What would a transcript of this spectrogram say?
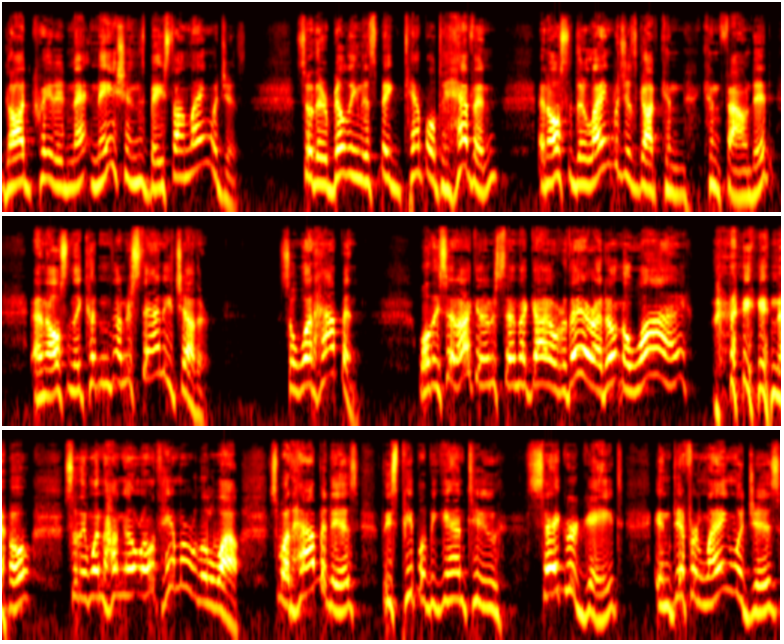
God created na- nations based on languages. So they're building this big temple to heaven, and also their languages got con- confounded, and also they couldn't understand each other. So what happened? Well, they said, I can understand that guy over there. I don't know why. you know? So they went and hung out with him for a little while. So what happened is these people began to segregate in different languages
